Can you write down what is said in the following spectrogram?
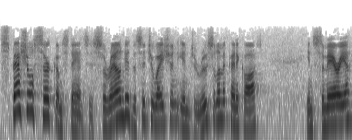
special circumstances surrounded the situation in Jerusalem at Pentecost, in Samaria,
